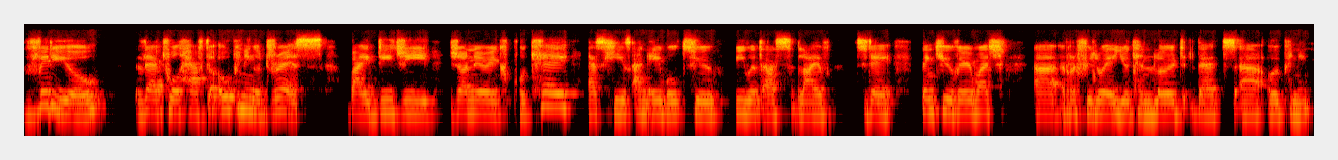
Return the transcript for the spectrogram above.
video that will have the opening address by DG Jean-Eric Paquet as he's unable to be with us live today. Thank you very much, uh, Refilwe. You can load that uh, opening.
